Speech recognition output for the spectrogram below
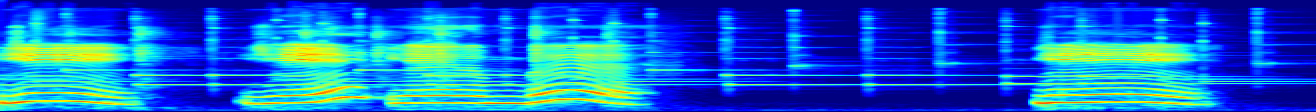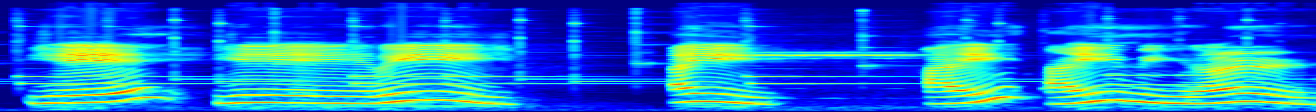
ஏ ஏ எறும்பு. ஏ ஏ ஏரி ஐ ஐ ஐ விரல்.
